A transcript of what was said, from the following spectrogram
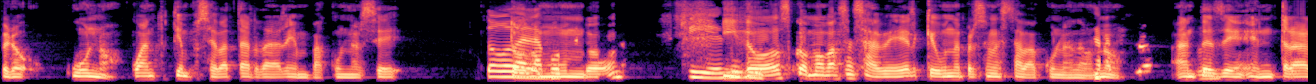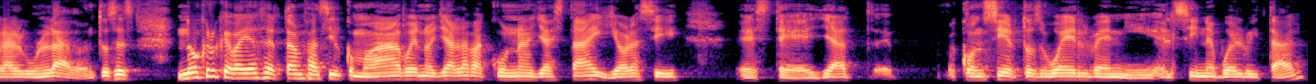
pero uno, ¿cuánto tiempo se va a tardar en vacunarse todo el mundo? Y dos, ¿cómo vas a saber que una persona está vacunada o no? antes de entrar a algún lado. Entonces, no creo que vaya a ser tan fácil como, ah, bueno, ya la vacuna ya está y ahora sí, este, ya eh, conciertos vuelven y el cine vuelve y tal.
